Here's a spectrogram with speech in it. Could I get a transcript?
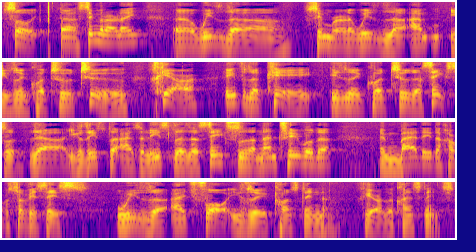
So uh, similarly, uh, with the similarly with the m is equal to two. Here, if the k is equal to the six, there exists at least the six non-trivial embedded hypersurfaces with the H4 is a constant. Here, are the constants.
